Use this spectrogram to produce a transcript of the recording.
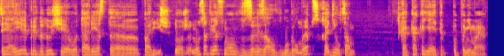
Э, или предыдущий вот арест э, Париж тоже. Ну, соответственно, он залезал в Google Maps, ходил там как, как я это понимаю,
